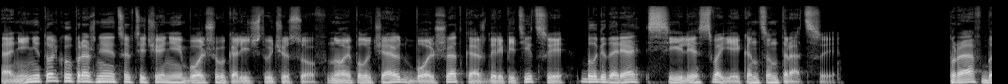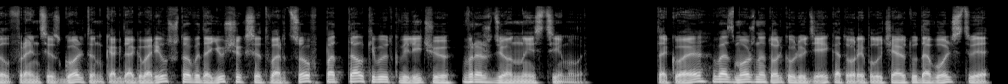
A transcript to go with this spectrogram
Они не только упражняются в течение большего количества часов, но и получают больше от каждой репетиции благодаря силе своей концентрации. Прав был Фрэнсис Гольтон, когда говорил, что выдающихся творцов подталкивают к величию врожденные стимулы. Такое возможно только у людей, которые получают удовольствие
